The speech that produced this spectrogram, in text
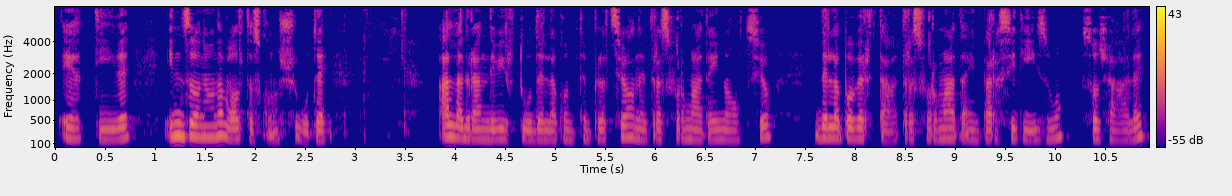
e attive in zone una volta sconosciute. Alla grande virtù della contemplazione trasformata in ozio, della povertà trasformata in parassitismo sociale,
